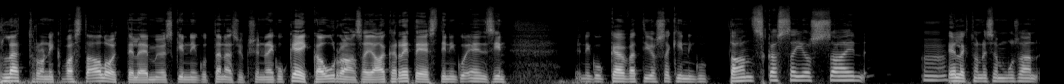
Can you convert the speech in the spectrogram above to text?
Platronic vasta aloittelee myöskin niin kuin tänä syksynä niin kuin keikkauraansa ja aika reteesti niin kuin ensin niin kuin käyvät jossakin niin kuin Tanskassa jossain mm. elektronisen musan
